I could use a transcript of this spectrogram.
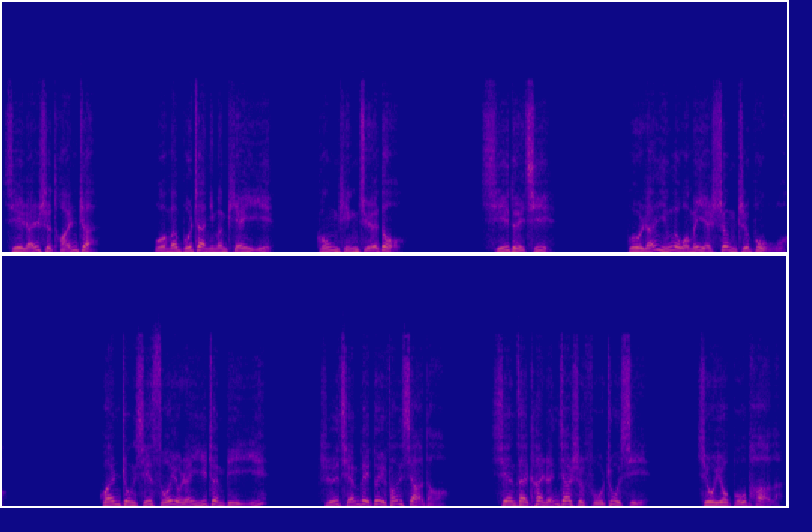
既然是团战，我们不占你们便宜，公平决斗，七对七，不然赢了我们也胜之不武。观众席所有人一阵鄙夷，之前被对方吓到。现在看人家是辅助系，就又不怕了，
